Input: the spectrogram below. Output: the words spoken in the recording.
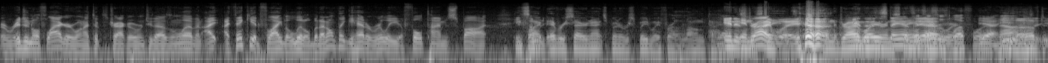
original flagger when I took the track over in 2011. I, I think he had flagged a little, but I don't think he had a really a full time spot. He And flagged somebody- every Saturday night at Spoon River Speedway for a long time. in his the driveway. stands. in the driveway or in the stands, stands. yeah. That's his everywhere. love for it. Yeah, he Now- loves loved it. it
